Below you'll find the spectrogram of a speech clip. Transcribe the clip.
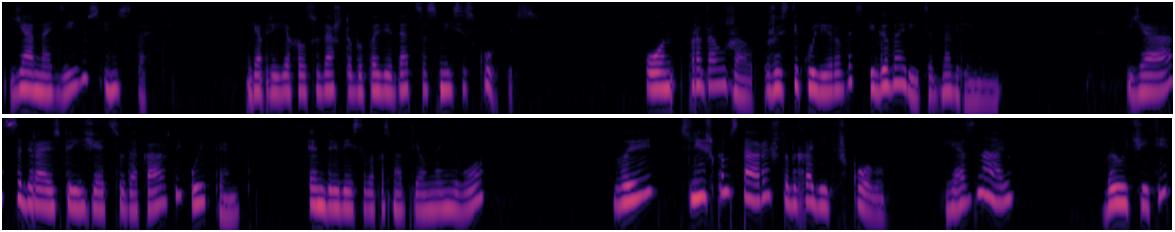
Я надеюсь им стать. Я приехал сюда, чтобы повидаться с миссис Куртис. Он продолжал жестикулировать и говорить одновременно. Я собираюсь приезжать сюда каждый уикенд. Эндрю весело посмотрел на него. Вы слишком стары, чтобы ходить в школу. Я знаю. Вы учитель?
